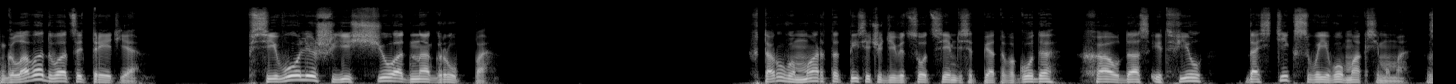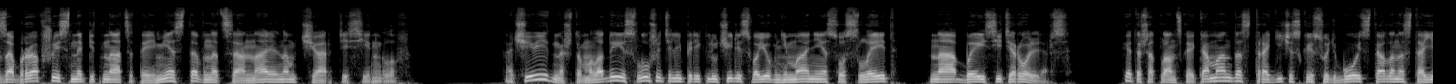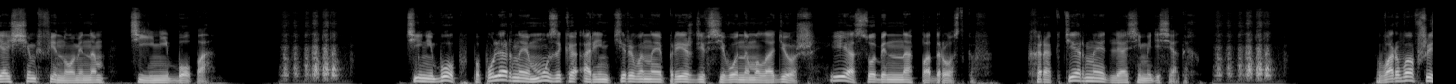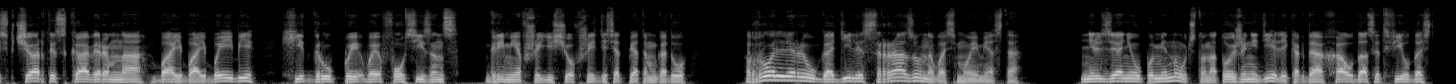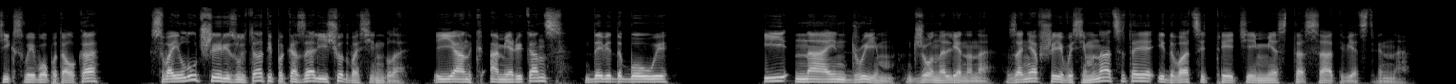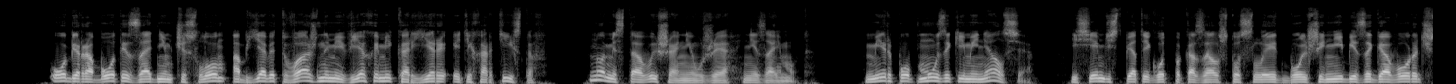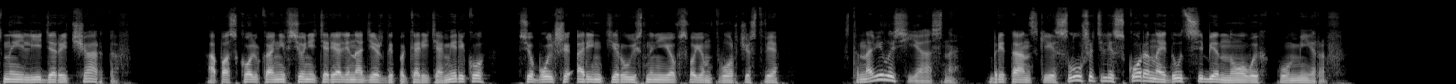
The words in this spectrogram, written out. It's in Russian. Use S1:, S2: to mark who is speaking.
S1: Глава 23. Всего лишь еще одна группа. 2 марта 1975 года «How Does It Feel» достиг своего максимума, забравшись на 15 место в национальном чарте синглов. Очевидно, что молодые слушатели переключили свое внимание со Slate на Bay City Rollers — эта шотландская команда с трагической судьбой стала настоящим феноменом тини-бопа. Тини-боп — популярная музыка, ориентированная прежде всего на молодежь и особенно подростков, характерная для 70-х. Ворвавшись в чарты с кавером на «Bye Bye Baby», хит группы The Four Seasons, гремевший еще в 65 году, роллеры угодили сразу на восьмое место — Нельзя не упомянуть, что на той же неделе, когда How Does It Feel достиг своего потолка, свои лучшие результаты показали еще два сингла «Young Americans» Дэвида Боуи и «Nine Dream» Джона Леннона, занявшие 18 и 23 место соответственно. Обе работы задним числом объявят важными вехами карьеры этих артистов, но места выше они уже не займут. Мир поп-музыки менялся, и 75-й год показал, что Слейд больше не безоговорочные лидеры чартов. А поскольку они все не теряли надежды покорить Америку, все больше ориентируясь на нее в своем творчестве, становилось ясно, британские слушатели скоро найдут себе новых кумиров.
